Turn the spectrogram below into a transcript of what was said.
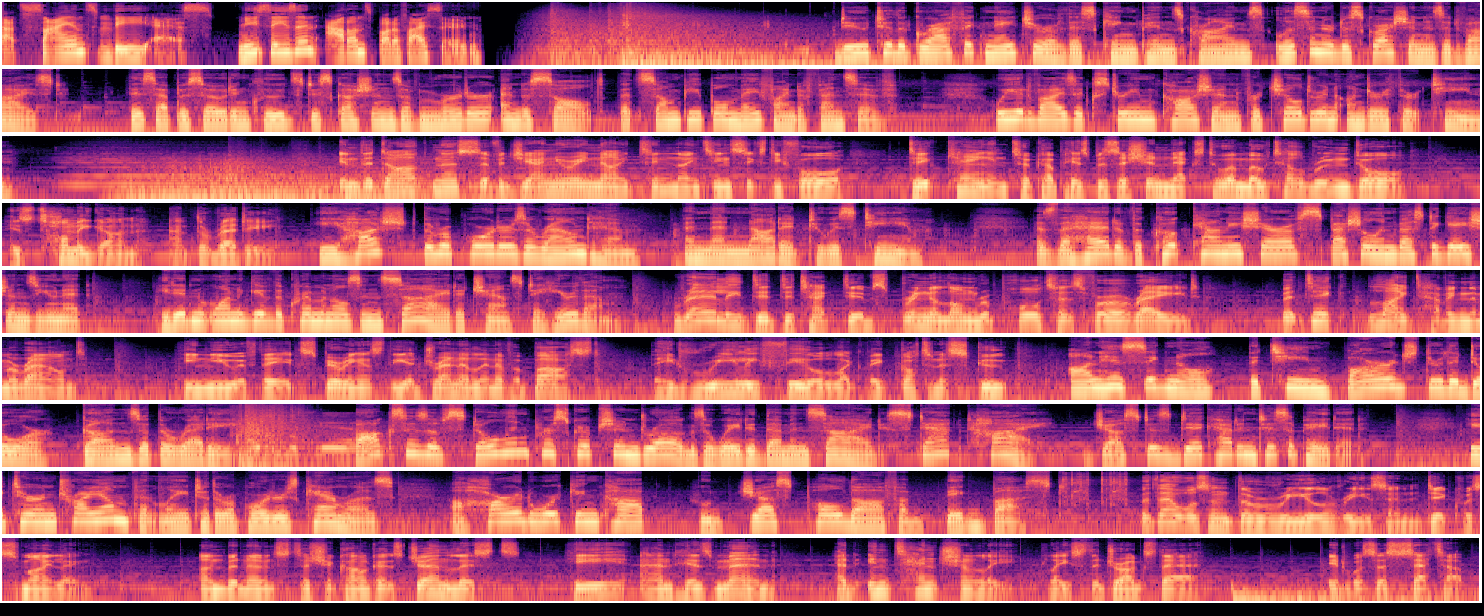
That's Science VS. New season out on Spotify soon. Due to the graphic nature of this kingpin's crimes, listener discretion is advised. This episode includes discussions of murder and assault that some people may find offensive. We advise extreme caution for children under 13. In the darkness of a January night in 1964, Dick Cain took up his position next to a motel room door his Tommy gun at the ready. He hushed the reporters around him and then nodded to his team. As the head of the Cook County Sheriff's Special Investigations Unit, he didn't want to give the criminals inside a chance to hear them. Rarely did detectives bring along reporters for a raid, but Dick liked having them around. He knew if they experienced the adrenaline of a bust, they'd really feel like they'd gotten a scoop. On his signal, the team barged through the door, guns at the ready. Boxes of stolen prescription drugs awaited them inside, stacked high, just as Dick had anticipated. He turned triumphantly to the reporter's cameras, a hard working cop who just pulled off a big bust. But that wasn't the real reason Dick was smiling. Unbeknownst to Chicago's journalists, he and his men had intentionally placed the drugs there. It was a setup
